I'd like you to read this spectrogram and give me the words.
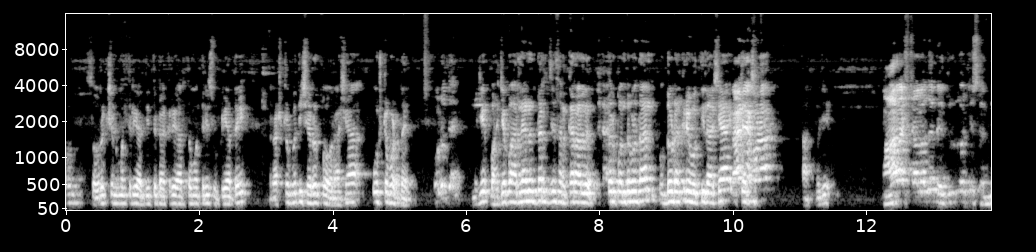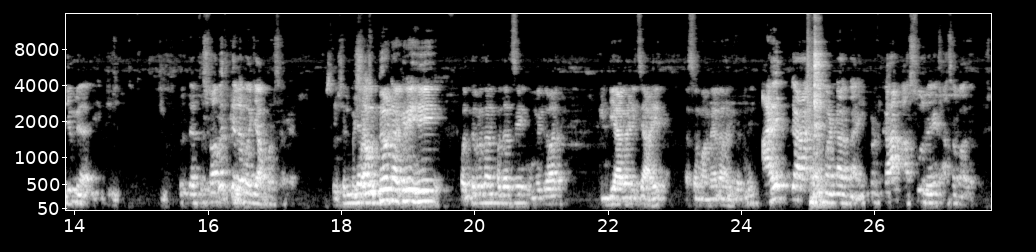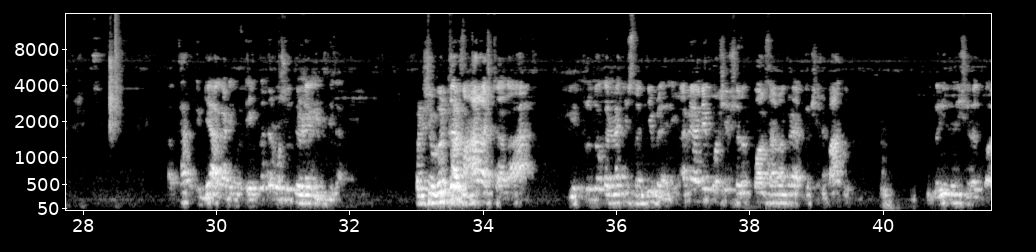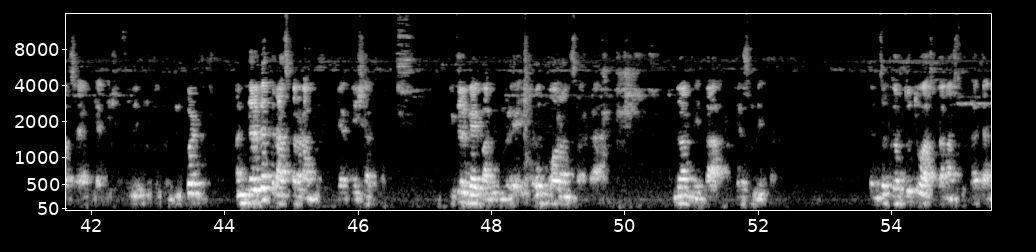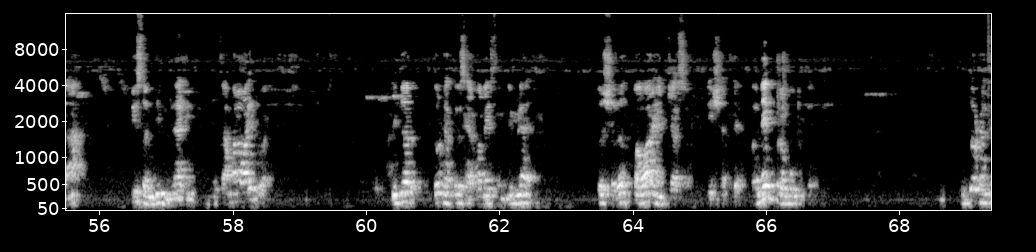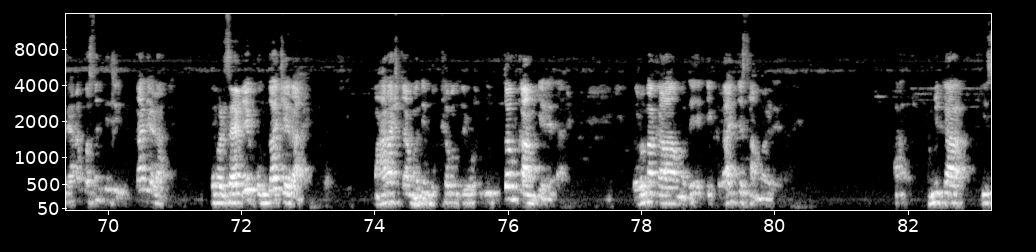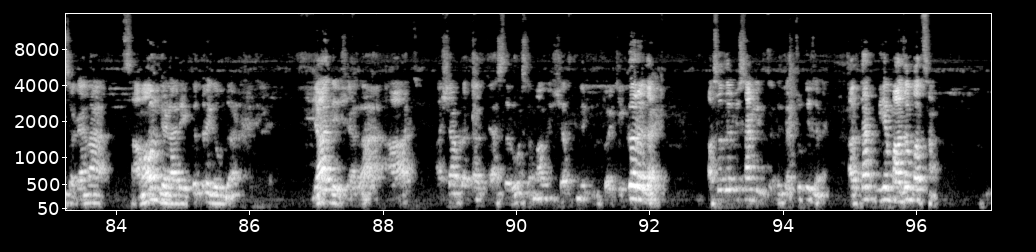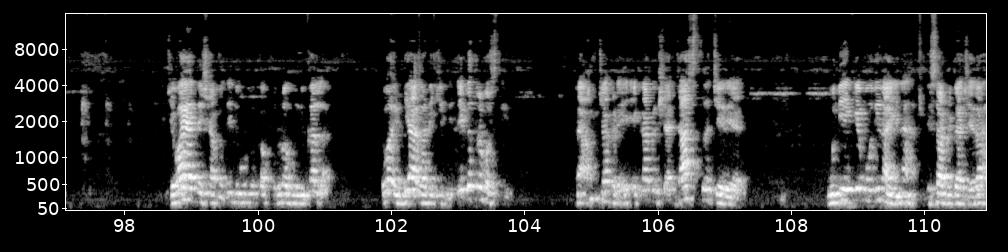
संरक्षण मंत्री आदित्य ठाकरे अर्थमंत्री सुप्रियाताई राष्ट्रपती शरद पवार अशा पोस्ट पडत आहेत म्हणजे भाजप हरल्यानंतर जे सरकार आलं तर पंतप्रधान उद्धव ठाकरे होतील अशा हा, म्हणजे महाराष्ट्राला जर नेतृत्वाची संधी मिळाली तर त्याचं स्वागत केलं पाहिजे आपण सगळ्यांनी. सोशल मीडिया उद्धव ठाकरे हे पंतप्रधान पदाचे उमेदवार इंडिया आघाडीचे आहेत असं मानायला हरकत नाही. आहेत का म्हणणार नाही पण का असू नये असं माझा. अर्थात इंडिया आघाडीमध्ये एकत्र बसून निर्णय घेतले जाते. पण शेवट जर महाराष्ट्राला नेतृत्व करण्याची संधी मिळाली आम्ही अनेक वर्ष शरद पवार साहेबांकडे अपेक्षेने पाहत. होतो कधी कधी शरद पवार साहेब या देशाचं नेतृत्व करतील. पण अंतर्गत राजकारणामुळे या देशात इतर काही बाबींमुळे शरद पवारांसारखा आमदार नेता यशस्वी नेता त्यांचं कर्तृत्व असताना सुद्धा त्यांना ती संधी मिळाली. आणि जर उद्धव ठाकरे साहेबांना ही संधी मिळाली तर शरद पवार यांच्यासह देशातले अनेक प्रमुख उद्धव ठाकरे यांना पसंती देईल का देणार नाही साहेब एक उमदा चेहरा आहे. महाराष्ट्रामध्ये मुख्यमंत्री म्हणून उत्तम काम केलेलं आहे. कोरोना काळामध्ये एक राज्य सांभाळलेलं आहे. हा, भूमिका ही सगळ्यांना सामावून घेणारे एकत्र घेऊन जाणारे या देशाला आज अशा प्रकारच्या सर्वसमावेशक नेतृत्वाची गरज आहे. असं जर मी सांगितलं तर त्या चुकीचं नाही. अर्थात मी हे माझं मत सांगतो. जेव्हा या देशामध्ये निवडणुका पूर्ण होऊन निकालला तेव्हा इंडिया आघाडीचे नेते एकत्र बसतील. आणि आमच्याकडे एकापेक्षा जास्त चेहरे आहेत. मोदी एके मोदी नाही ना दिसापिटा चेहरा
